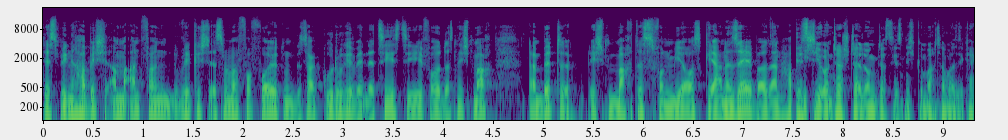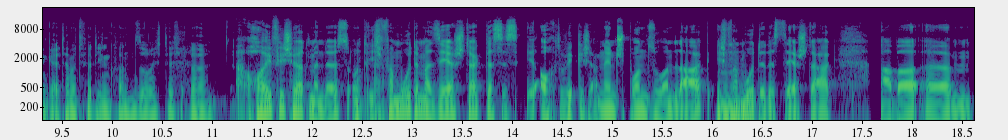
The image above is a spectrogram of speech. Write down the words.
Deswegen habe ich am Anfang wirklich erstmal mal verfolgt und gesagt, gut, okay, wenn der CSD e.V. das nicht macht, dann bitte. Ich mache das von mir aus gerne selber. Dann habe ich Ist die Unterstellung, dass sie es nicht gemacht haben, weil sie kein Geld damit verdienen konnten, so richtig? Oder? Häufig hört man das und ich vermute mal sehr stark, dass es auch wirklich an den Sponsoren lag. Ich vermute das sehr stark, aber ähm,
